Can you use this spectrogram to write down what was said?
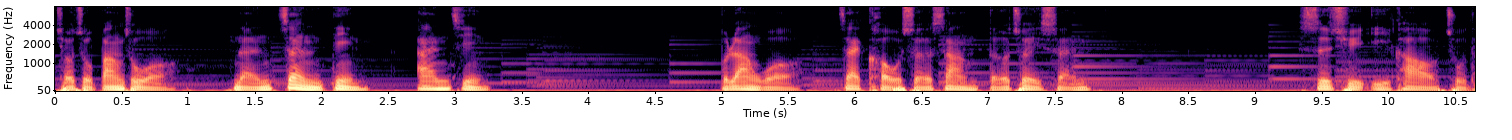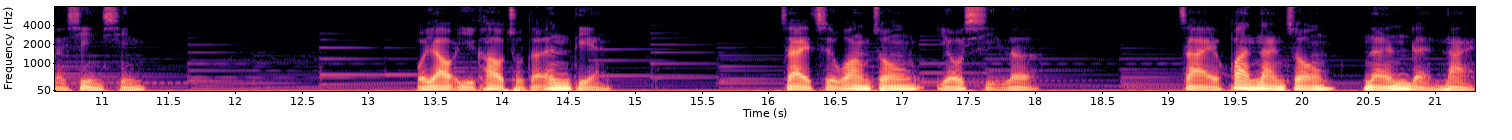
求主帮助我能镇定安静，不让我在口舌上得罪神，失去依靠主的信心。我要依靠主的恩典，在指望中有喜乐，在患难中能忍耐，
